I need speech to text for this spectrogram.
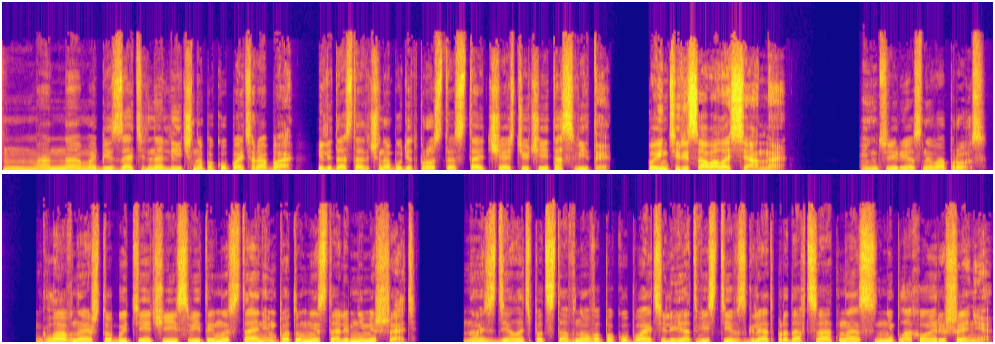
Хм, а нам обязательно лично покупать раба, или достаточно будет просто стать частью чьей-то свиты? — поинтересовалась Анна. «Интересный вопрос. Главное, чтобы те, чьей свитой мы станем, потом не стали мне мешать. Но сделать подставного покупателя и отвести взгляд продавца от нас — неплохое решение.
